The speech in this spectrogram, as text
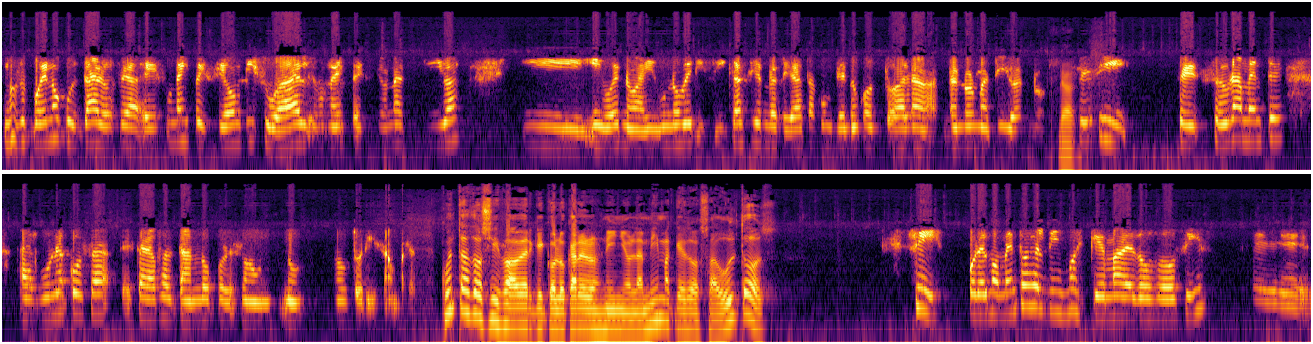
no, se pueden ocultar, o sea, es una inspección visual, es una inspección activa y, bueno, ahí uno verifica si en realidad está cumpliendo con toda la, normativa. No, sé si seguramente alguna cosa estará faltando, por eso aún no autorizan. ¿Cuántas dosis va a haber que colocar a los niños? ¿La misma que los adultos? Sí, por el momento es el mismo esquema de dos dosis. Eh,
